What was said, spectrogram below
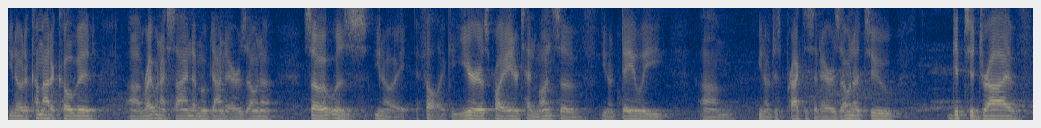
you know, to come out of COVID. Um, right when I signed, I moved down to Arizona. So it was, you know, it felt like a year. It was probably eight or 10 months of, you know, daily um, you know, just practice in Arizona to get to drive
